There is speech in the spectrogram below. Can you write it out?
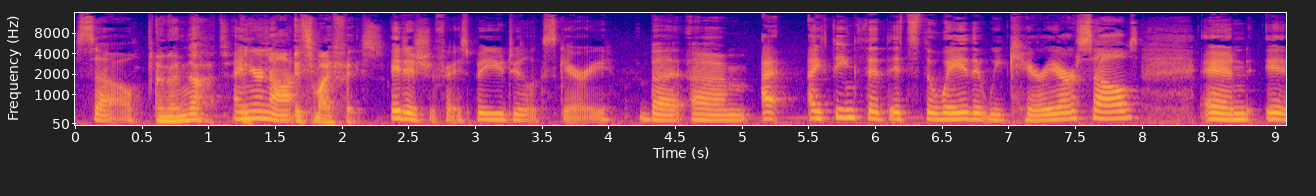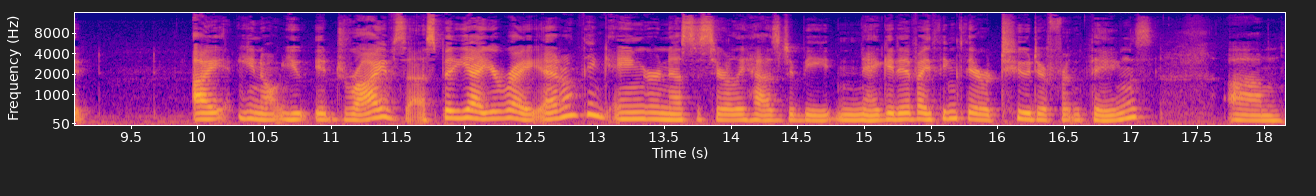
so And I'm not. And you're not. It's my face. it is your face, but you do look scary. But um, I I think that it's the way that we carry ourselves, and it, I you know you it drives us. But yeah, you're right. I don't think anger necessarily has to be negative. I think there are two different things, um,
